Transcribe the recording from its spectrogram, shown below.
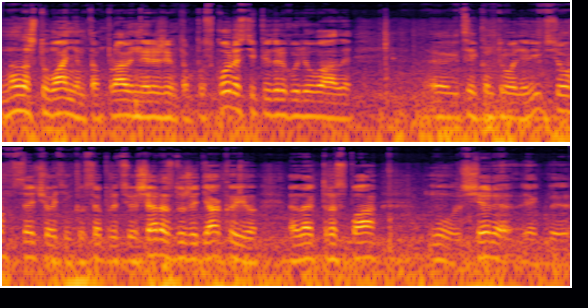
налаштуванням, там правильний режим, там по скорості підрегулювали е, цей контролер. І все, все чотенько, все працює. Ще раз дуже дякую, Електроспа. Ну, щире, якби,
